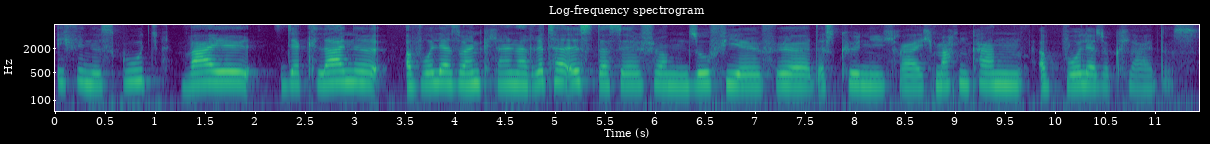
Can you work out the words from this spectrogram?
Ich finde es gut, weil der kleine obwohl er so ein kleiner Ritter ist, dass er schon so viel für das Königreich machen kann, obwohl er so klein ist.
